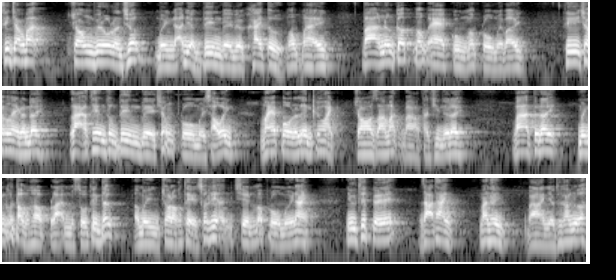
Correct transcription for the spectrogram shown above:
Xin chào các bạn. Trong video lần trước, mình đã điểm tin về việc khai tử móc 12 inch và nâng cấp móc E cùng móc Pro 13 inch. Thì trong ngày gần đây, lại có thêm thông tin về chiếc Pro 16 inch mà Apple đã lên kế hoạch cho ra mắt vào tháng 9 tới đây. Và từ đây, mình có tổng hợp lại một số tin tức mà mình cho là có thể xuất hiện trên móc Pro mới này như thiết kế, giá thành, màn hình và nhiều thứ khác nữa.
